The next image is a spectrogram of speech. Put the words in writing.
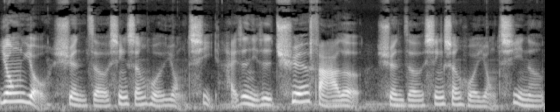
拥有选择新生活的勇气，还是你是缺乏了选择新生活的勇气呢？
